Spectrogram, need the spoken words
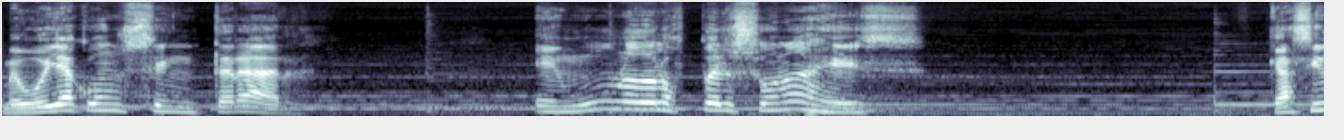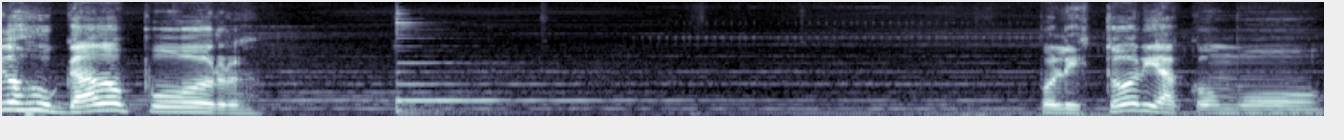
me voy a concentrar en uno de los personajes que ha sido juzgado por por la historia como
